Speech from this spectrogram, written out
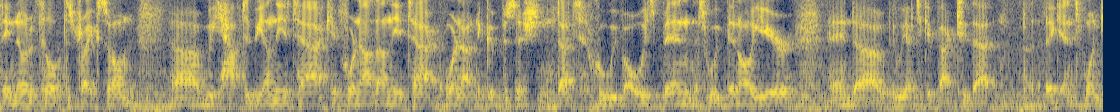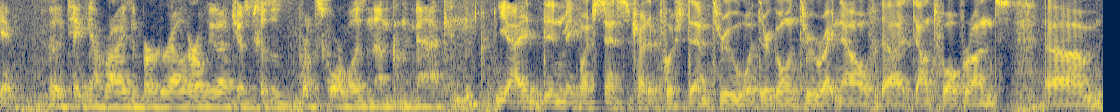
they know to fill up the strike zone. Uh, we have to be on the attack. If we're not on the attack, we're not in a good position. That's who we've always been. That's what we've been all year, and uh, we have to get back to that. Again, it's one game. Uh, taking out Rissenberger out early, just because of what the score was and them coming back. And yeah, it didn't make much sense to try to push them through what they're going through right now, uh, down 12 runs. Um,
